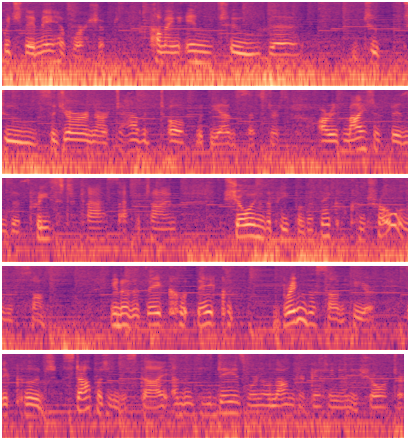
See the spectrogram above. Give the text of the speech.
which they may have worshipped coming into the to, to sojourn or to have a talk with the ancestors. Or it might have been the priest class at the time showing the people that they could control the sun. You know, that they could, they could bring the sun here, they could stop it in the sky, and that the days were no longer getting any shorter.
